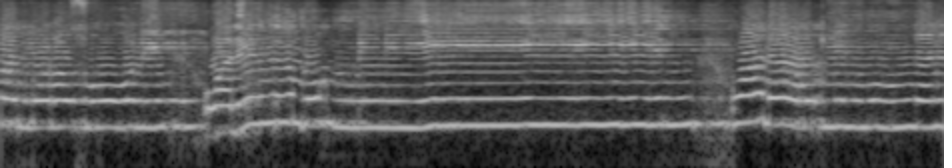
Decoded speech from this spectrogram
वलिरसूलिहि वलिलमुमिनीन वलाकिन्नल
